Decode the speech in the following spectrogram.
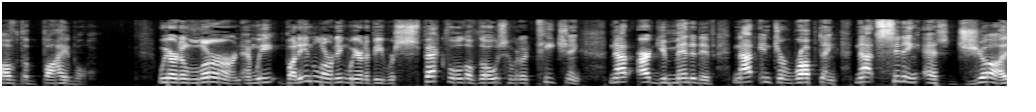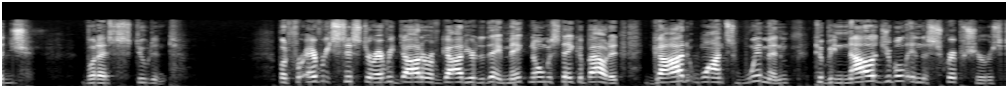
of the Bible. We are to learn, and we, but in learning, we are to be respectful of those who are teaching, not argumentative, not interrupting, not sitting as judge, but as student. But for every sister, every daughter of God here today, make no mistake about it, God wants women to be knowledgeable in the scriptures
